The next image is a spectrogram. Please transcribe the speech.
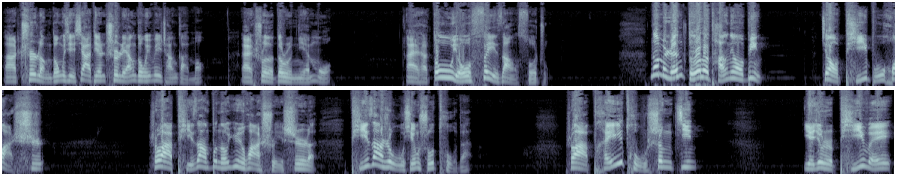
啊，吃冷东西，夏天吃凉东西，胃肠感冒，哎，说的都是黏膜，哎，它都由肺脏所主。那么人得了糖尿病，叫脾不化湿，是吧？脾脏不能运化水湿了，脾脏是五行属土的，是吧？培土生金，也就是脾为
